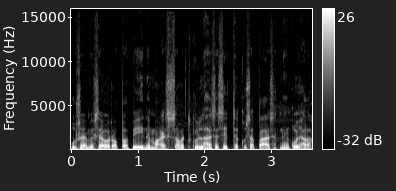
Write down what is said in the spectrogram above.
useimmissa Euroopan viinimaissa. Että kyllähän se sitten, kun sä pääset niin kuin ihan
